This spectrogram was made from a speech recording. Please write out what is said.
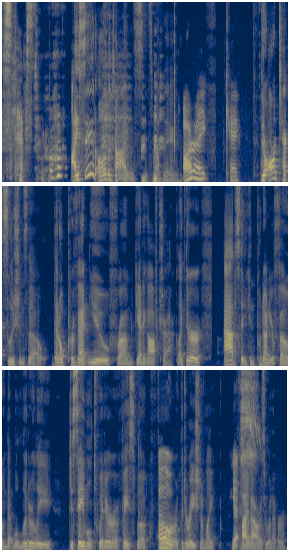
Snapstagram. I say it all the time. It's it's my thing. All right. Okay. There are tech solutions though that'll prevent you from getting off track. Like there are apps that you can put on your phone that will literally disable Twitter or Facebook for Oh. the duration of like Yes. five hours or whatever.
